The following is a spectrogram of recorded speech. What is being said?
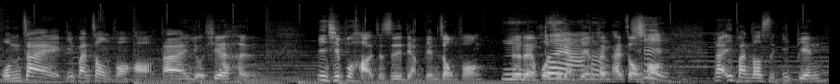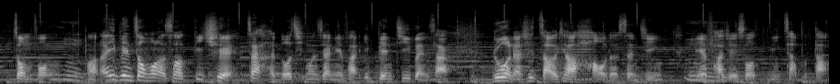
我们在一般中风哈，当然有些很运气不好，就是两边中风，嗯、对不对？或者两边分开中风。那一般都是一边中风，嗯，好，那一边中风的时候，的确在很多情况下，你会发现一边基本上，如果你要去找一条好的神经，你会发觉说你找不到，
